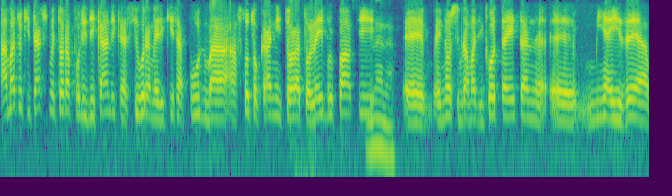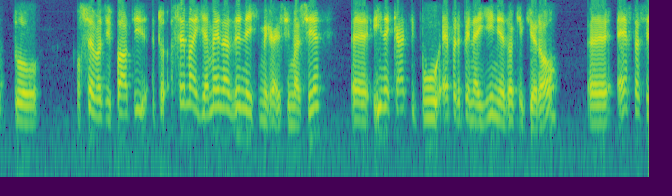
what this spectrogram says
άμα το κοιτάξουμε τώρα πολιτικάνικα σίγουρα μερικοί θα πούν μα αυτό το κάνει τώρα το Labour Party ναι, ναι. Ε, ενώ στην πραγματικότητα ήταν ε, μια ιδέα το Conservative Party. Το θέμα για μένα δεν έχει μεγάλη σημασία. Ε, είναι κάτι που έπρεπε να γίνει εδώ και καιρό. Έφτασε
